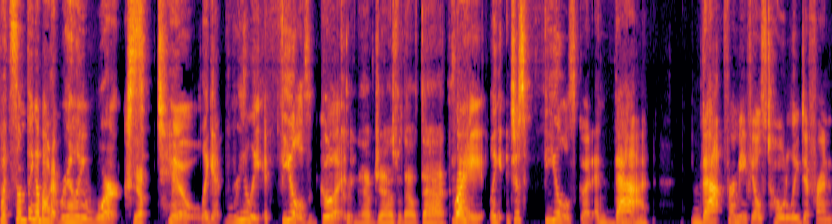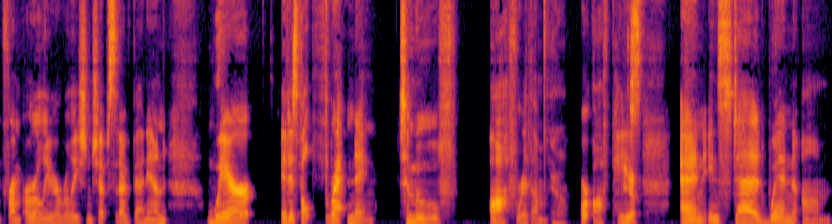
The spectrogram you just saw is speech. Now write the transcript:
but something about it really works Yep. too like it really it feels good Couldn't have jazz without that. right like it just feels good Mm-hmm. and that that for me feels totally different from earlier relationships that i've been in where it has felt threatening to move off rhythm Yeah. or off pace Yep. and instead when um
